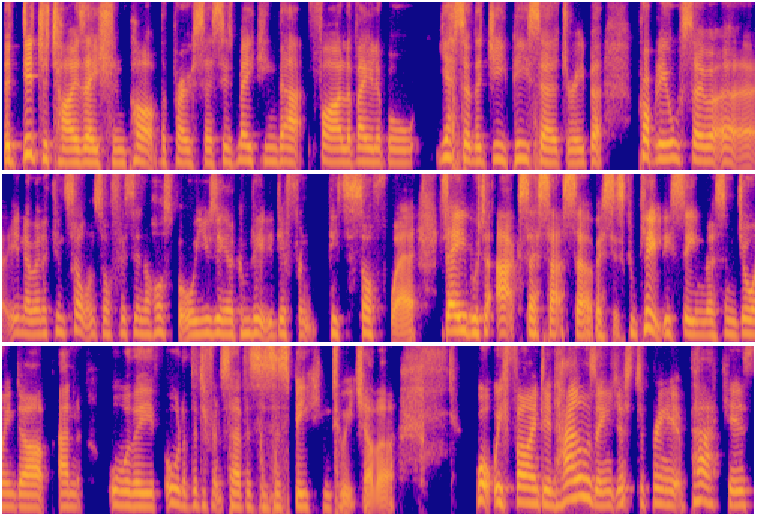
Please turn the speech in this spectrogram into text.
the digitization part of the process is making that file available. Yes at the gp surgery but probably also uh, you know in a consultant's office in a hospital using a completely different piece of software is able to access that service. It's completely seamless and joined up and all the all of the different services are speaking to each other. What we find in housing just to bring it back is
